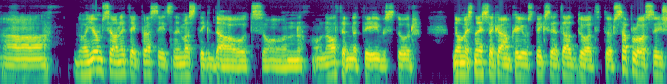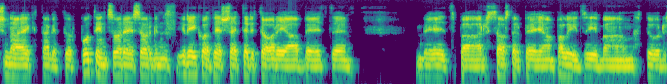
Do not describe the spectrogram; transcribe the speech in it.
uh, no jums jau netiek prasīts nemaz tik daudz, un, un alternatīvas tur. Nu, mēs nesakām, ka jūs tiksiet atdoti tur saplosīšanai, ka tagad tur Putins varēs rīkoties šai teritorijā, bet, eh, bet par savstarpējām palīdzībām tur,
